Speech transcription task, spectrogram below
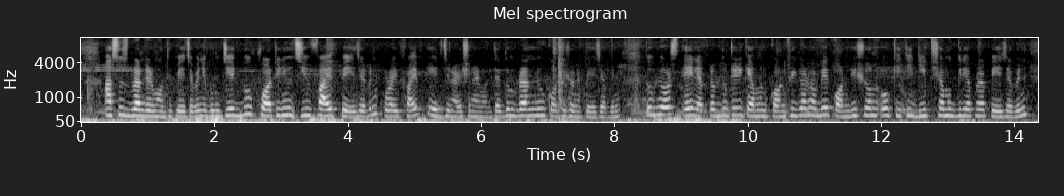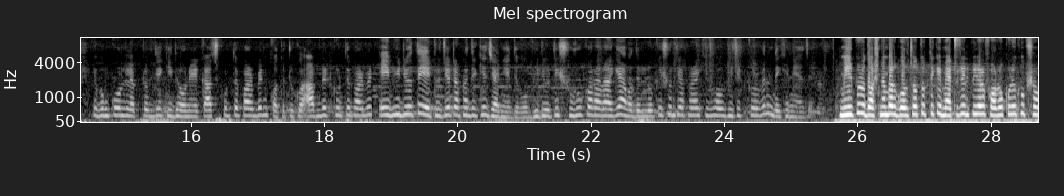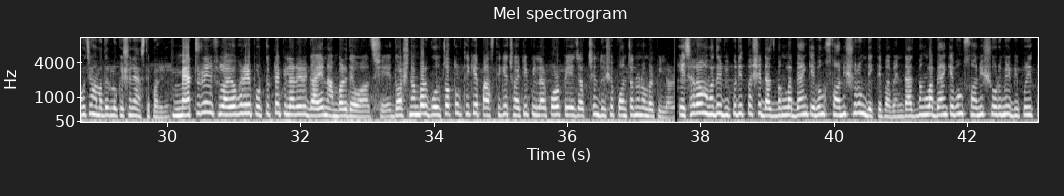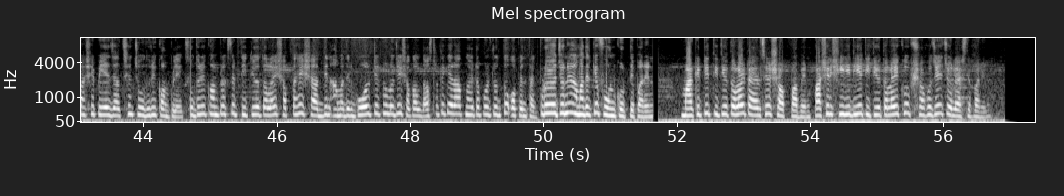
আসুস ব্র্যান্ডের মধ্যে পেয়ে যাবেন এবং Z book fourteen new G five পেয়ে যাবেন কোরাই ফাইভ এইট জেনারেশনের মধ্যে। একদম ব্র্যান্ড নিউ কন্ডিশনে পেয়ে যাবেন। তো ভিউয়ার্স, এই ল্যাপটপ দুটির কেমন কনফিগার হবে, কন্ডিশন ও কি কি গিফট সামগ্রী আপনারা পেয়ে যাবেন এবং কোন ল্যাপটপ দিয়ে কি ধরনের কাজ করতে পারবেন, কতটুকু আপডেট করতে পারবেন, এই ভিডিওতে এ টু জেড আপনাদেরকে জানিয়ে দেব। ভিডিওটি শুরু করার আগে আমাদের লোকেশনটি আপনারা কীভাবে ভিজিট করবেন দেখে নেওয়া যায় মিরপুর দশ নম্বর গোল চত্বর থেকে মেট্রো রেল পিলার ফলো করে খুব সহজে আমাদের লোকেশনে আসতে পারেন। মেট্রো রেল ফ্লাইওভারের প্রত্যেকটা পিলারের গায়ে নাম্বার দেওয়া আছে। দশ নম্বর গোল চত্বর থেকে পাঁচ থেকে ছয়টি পিলার পর পেয়ে যাচ্ছেন দুইশো পঞ্চান্ন নম্বর পিলার। এছাড়াও আমাদের বিপরীত পাশে ডাচবাংলা ব্যাংক এবং সনি শোরুম দেখতে পাবেন। ডাচবাংলা ব্যাংক এবং সনি শোরুমের বিপরীত পাশে পেয়ে যাচ্ছেন চৌধুরী কমপ্লেক্স। চৌধুরী কমপ্লেক্সের তৃতীয় তলায় সপ্তাহে সাত দিন আমাদের গোল টেকনোলজি সকাল দশটা থেকে রাত নয়টা পর্যন্ত ওপেন থাকে প্রয়োজনে আমাদেরকে ফোন করতে পারেন। মার্কেটটির তৃতীয় তলায় টাইলসের শপ পাবেন। পাশের সিঁড়ি দিয়ে তৃতীয় তলায় খুব সহজেই চলে আসতে পারেন।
